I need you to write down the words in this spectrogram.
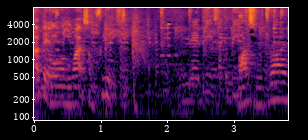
I've been wanting to watch some flicks. Watch your driver.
